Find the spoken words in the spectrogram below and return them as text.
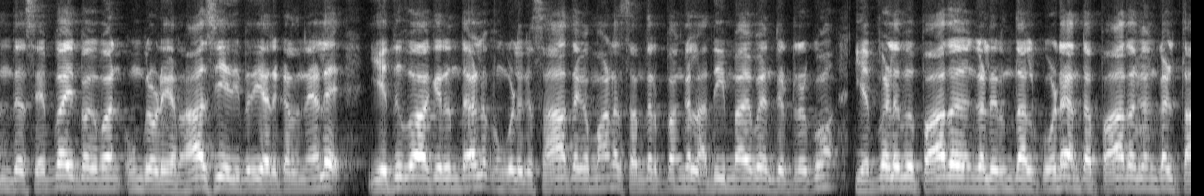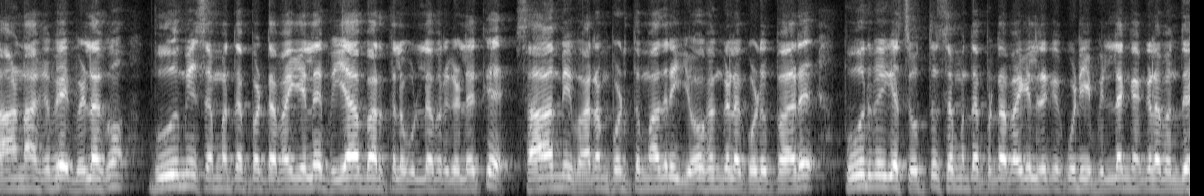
அந்த செவ்வாய் பகவான் உங்களுடைய ராசி அதிபதியாக இருக்கிறதுனால எதுவாக இருந்தாலும் உங்களுக்கு சாதகமான சந்தர்ப்பங்கள் அதிகமாகவே வந்துட்டு இருக்கும். எவ்வளவு பாதகங்கள் இருந்தால் கூட அந்த பாதகங்கள் தானாகவே விலகும். பூமி சம்பந்தப்பட்ட வகையில் வியாபாரத்தில் உள்ளவர்களுக்கு சாமி வரம் கொடுத்த மாதிரி யோகங்களை கொடுப்பாரு. பூர்வீக சொத்து சம்பந்தப்பட்ட வகையில் இருக்கக்கூடிய வில்லங்கங்களை வந்து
